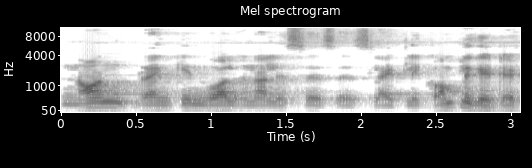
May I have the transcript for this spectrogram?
non-Rankine wall analysis is slightly complicated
